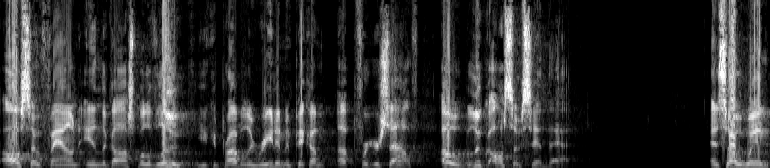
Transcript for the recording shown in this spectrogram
also found in the Gospel of Luke. You could probably read them and pick them up for yourself. Oh, Luke also said that. And so when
